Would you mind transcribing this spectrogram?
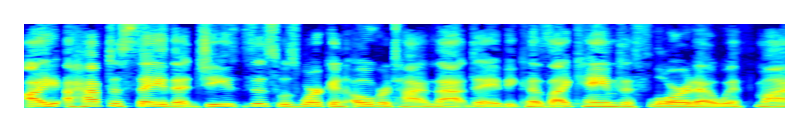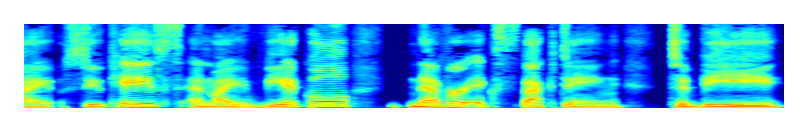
I have to say that Jesus was working overtime that day because I came to Florida with my suitcase and my vehicle, never expecting to be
